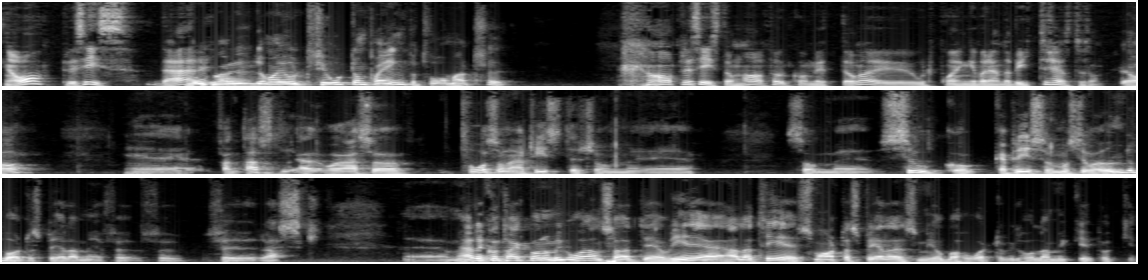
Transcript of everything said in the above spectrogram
Ja, precis. Där. De har, de har gjort 14 poäng på två matcher. Ja, precis. De har fullkomligt, de har ju gjort poäng i varenda byte känns det som. Ja. Eh, fantastiskt. Och alltså två sådana artister som, eh, som eh, Suk och Caprizo måste vara underbart att spela med för, för, för Rask. Eh, Men jag hade kontakt med honom igår. Han sa att ja, vi är alla tre smarta spelare som jobbar hårt och vill hålla mycket i pucken.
